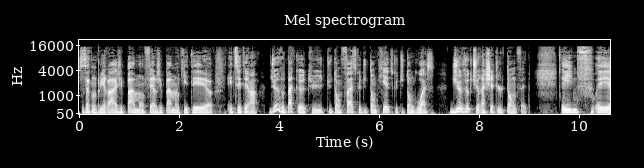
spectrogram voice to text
ça s'accomplira. J'ai pas à m'en faire, j'ai pas à m'inquiéter, etc. Dieu veut pas que tu tu t'en fasses, que tu t'inquiètes, que tu t'angoisses. Dieu veut que tu rachètes le temps en fait. Et, il, et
